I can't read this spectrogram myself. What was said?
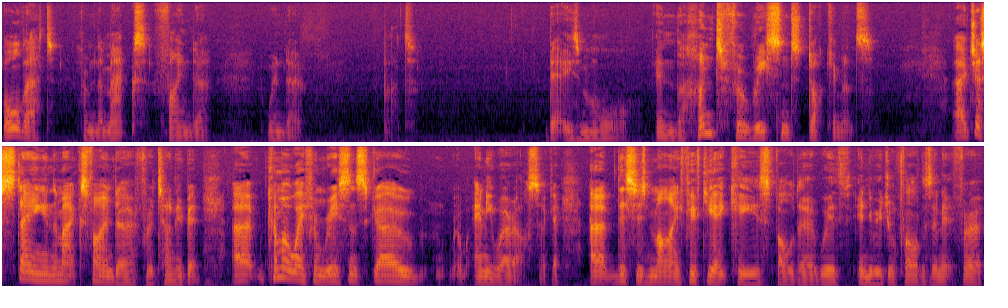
All that from the Mac's Finder window. But there is more in the hunt for recent documents. Uh, just staying in the Mac's Finder for a tiny bit. Uh, come away from recents, go anywhere else. Okay, uh, this is my 58 keys folder with individual folders in it for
